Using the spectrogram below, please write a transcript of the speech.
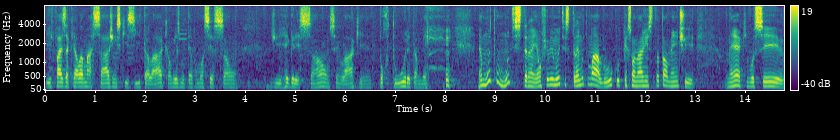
E faz aquela massagem esquisita lá, que ao mesmo tempo é uma sessão de regressão, sei lá, que tortura também. é muito, muito estranho. É um filme muito estranho, muito maluco, personagens totalmente, né, que você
